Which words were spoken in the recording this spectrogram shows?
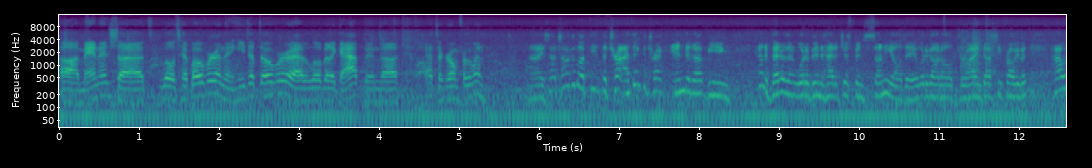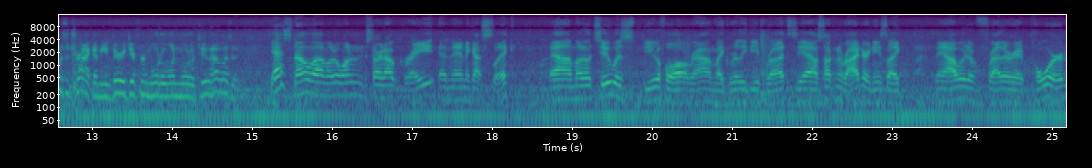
Uh, managed uh, a little tip over, and then he tipped over. I had a little bit of gap, and uh, yeah, took her home for the win. Nice. Now talk about the, the track. I think the track ended up being kind of better than it would have been had it just been sunny all day. It would have got all dry and dusty probably. But how was the track? I mean, very different Moto 1, Moto 2. How was it? Yes, no, uh, Moto 1 started out great and then it got slick. Uh, Moto 2 was beautiful all around, like really deep ruts. Yeah, I was talking to Ryder and he's like, man, I would have rather it poured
